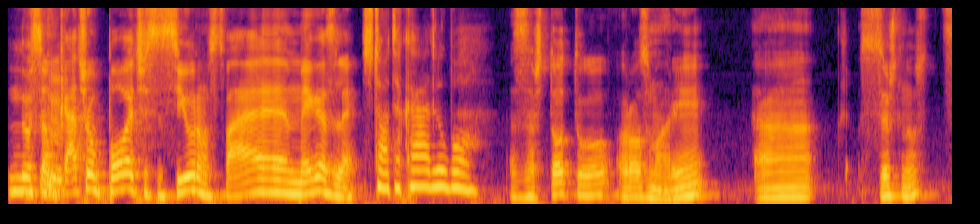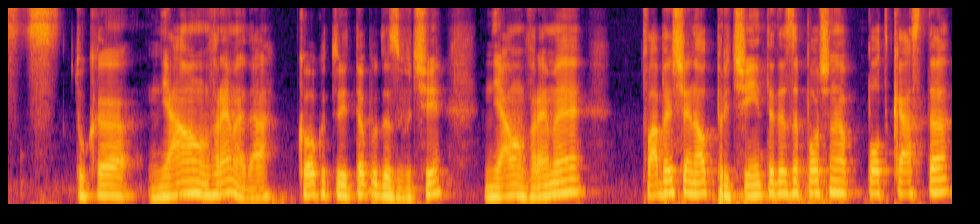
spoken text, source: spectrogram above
Но съм качвал повече със сигурност. Това е мега зле. Що така, Любо? Защото, Розмари, а, всъщност, тук нямам време, да. Колкото и тъпо да звучи, нямам време. Това беше една от причините да започна подкаста.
